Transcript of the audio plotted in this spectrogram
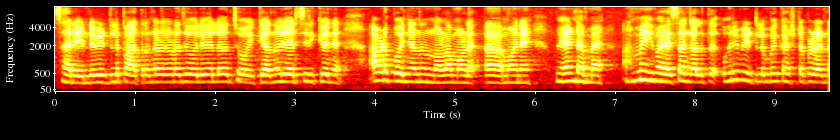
സരയുന്റെ വീട്ടിൽ പാത്രം കഴുകണ ജോലി വല്ലതും ചോദിക്കാമെന്ന് വിചാരിച്ചിരിക്കുമോ ഞാൻ. അവിടെ പോയി ഞാൻ നിന്നോളാം മോളെ. മോനെ വേണ്ടമ്മേ. അമ്മ ഈ വയസ്സാം കാലത്ത് ഒരു വീട്ടിലും പോയി കഷ്ടപ്പെടേണ്ട.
